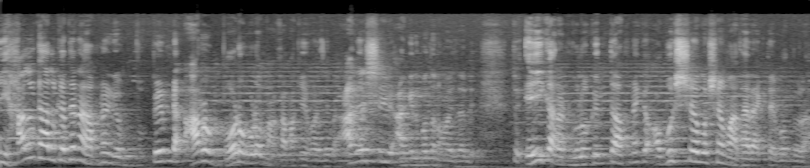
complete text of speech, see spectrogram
এই হালকা হালকাতে না আপনার প্রেমটা আরও বড় বড় মাখামাখি হয়ে যাবে, আগের সেই আগের মতন হয়ে যাবে। তো এই কারণগুলো কিন্তু আপনাকে অবশ্যই অবশ্যই মাথায় রাখতে বন্ধুরা।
